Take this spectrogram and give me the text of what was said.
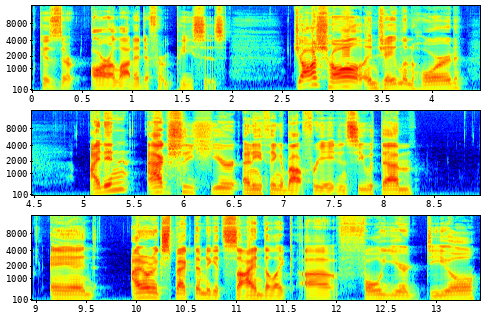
because there are a lot of different pieces. Josh Hall and Jaylen Hoard, I didn't actually hear anything about free agency with them. And I don't expect them to get signed to like a full year deal.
